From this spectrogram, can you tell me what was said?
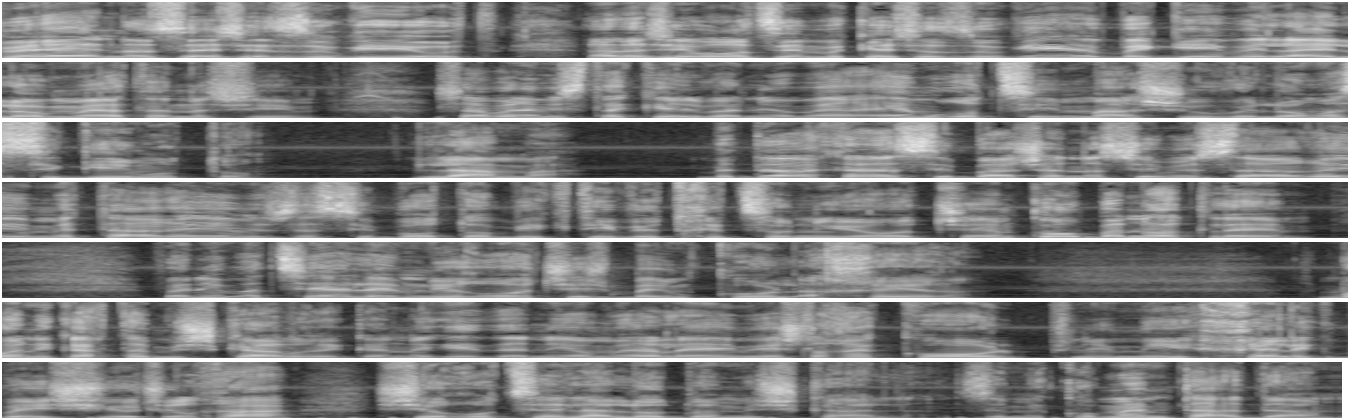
ונושא של זוגיות. אנשים רוצים בקשר זוגי, ומגיעים אליי לא מעט אנשים. עכשיו אני מסתכל ואני אומר, הם רוצים משהו ולא משיגים אותו. למה? בדרך כלל הסיבה שאנשים מסערים, מתארים זה סיבות אובייקטיביות חיצוניות שהן קורבנות להם. ואני מציע להם לראות שיש בהם קול אחר. בוא ניקח את המשקל רגע. נגיד, אני אומר להם, יש לך קול פנימי, חלק באישיות שלך, שרוצה לעלות במשקל. זה מקומם את האדם,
